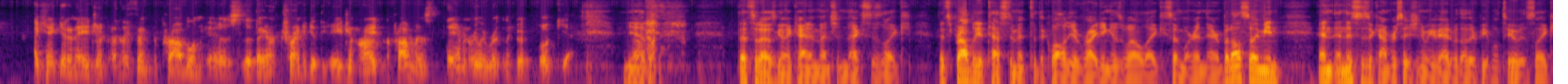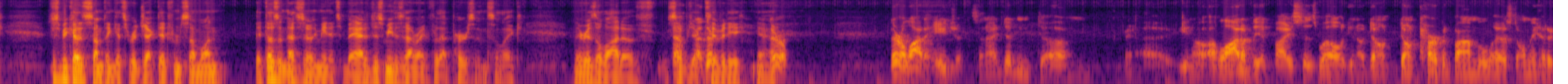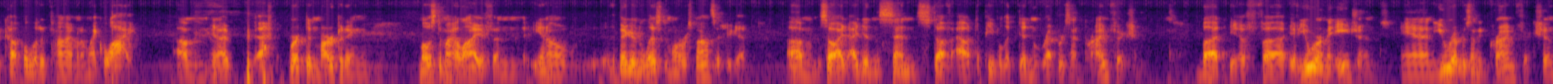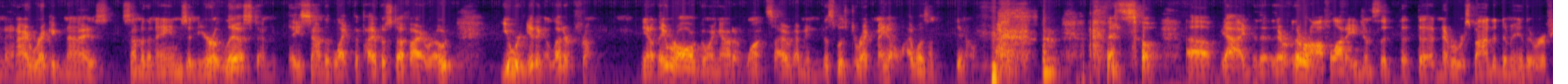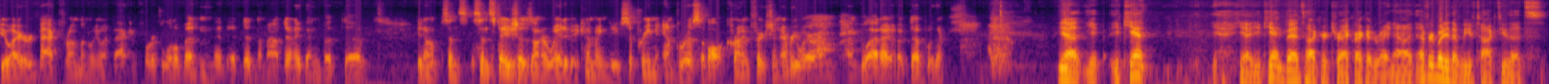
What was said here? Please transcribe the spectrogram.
I can't get an agent, and they think the problem is that they aren't trying to get the agent right. And the problem is they haven't really written a good book yet. Yeah, that, that's what I was going to kind of mention next. Is like it's probably a testament to the quality of writing as well, like somewhere in there. But also, I mean, and and this is a conversation we've had with other people too. Is like just because something gets rejected from someone, it doesn't necessarily mean it's bad. It just means it's not right for that person. So like, there is a lot of subjectivity. Yeah, there, there are a lot of agents, and I didn't. Um, uh, you know, a lot of the advice is, well, you know, don't don't carpet bomb the list. Only hit a couple at a time. And I'm like, why? Um, you know, I've, I've worked in marketing most of my life, and you know, the bigger the list, the more responses you get. Um, so I, I, didn't send stuff out to people that didn't represent crime fiction. But if uh, if you were an agent and you represented crime fiction, and I recognized some of the names in your list, and they sounded like the type of stuff I wrote, you were getting a letter from me. You know, they were all going out at once. I, I mean, this was direct mail. I wasn't, you know. so, uh, yeah, I, there, there were an awful lot of agents that, that uh, never responded to me. There were a few I heard back from, and we went back and forth a little bit, and it, it didn't amount to anything. But uh, you know, since since Stacia is on her way to becoming the supreme empress of all crime fiction everywhere, I'm, I'm glad I hooked up with her. Yeah, you, you can't. Yeah, you can't bad talk her track record right now. Everybody that we've talked to that's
